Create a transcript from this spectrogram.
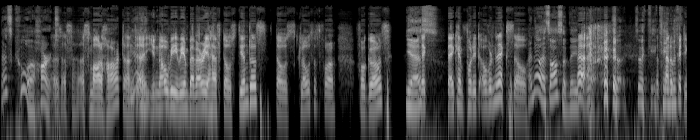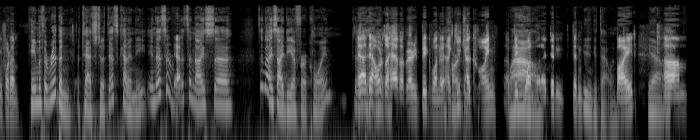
that's cool. A heart. A, a- a small heart, and Yeah. uh, you know we, we in Bavaria have those dirndls, those clothes for for girls. yes, They can put it over the neck, so I know that's awesome. They Yeah. yeah. so, so it that's came kind of with fitting for them. came with a ribbon attached to it. That's kind of neat, and that's a Yeah. that's a nice uh, it's a nice idea for a coin. Yeah, they also have a very big one, a, a. Giga coin, a big one, but I didn't didn't you didn't get that one. buy it. Yeah. Um,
